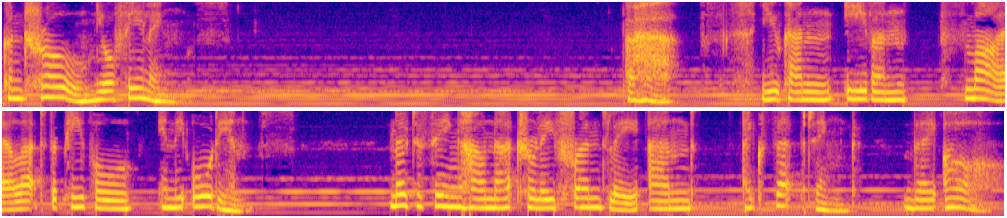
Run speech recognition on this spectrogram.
control your feelings. Perhaps you can even smile at the people in the audience, noticing how naturally friendly and accepting they are.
